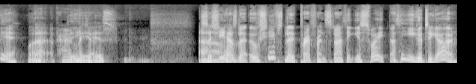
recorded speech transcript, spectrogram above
Yeah, well, but apparently it is. you it go. is. So she Um, has no. Well, she has no preference, and I think you're sweet. I think you're good to go.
